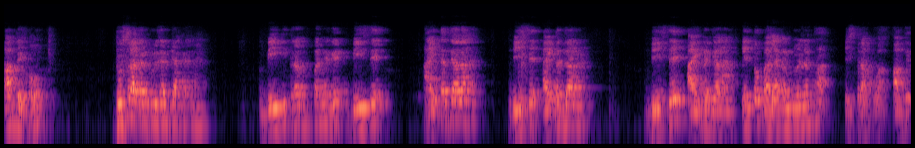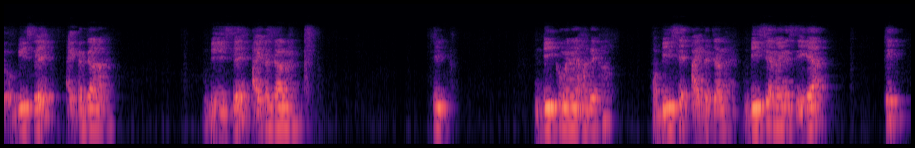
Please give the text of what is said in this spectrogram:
अब देखो, दूसरा कंक्लूजन क्या कह रहा है? बी की तरफ़ पढ़ेंगे बी से आई तक जाना है। बी से आई तक जाना है। बी से आई तक जाना है। ये तो पहला कंक्लूजन था, इस तरह हुआ। अब देखो बी से आई तक जाना है। बी से आई तक जाना है। ठीक। डी को मैंने यहाँ देखा। और बी से आई तक जाना है। बी से मैंने सी गया। ठीक।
